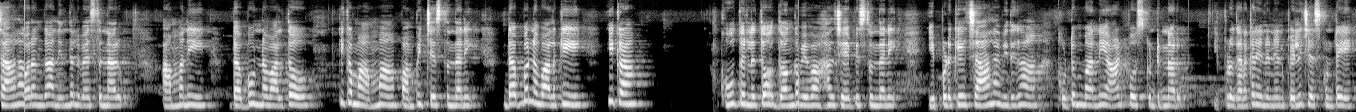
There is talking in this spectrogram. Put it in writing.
చాలా ఘోరంగా నిందలు వేస్తున్నారు. అమ్మని డబ్బు ఉన్న వాళ్ళతో ఇక మా అమ్మ పంపించేస్తుందని డబ్బున్న వాళ్ళకి ఇక కూతుర్లతో దొంగ వివాహాలు చేపిస్తుందని. ఇప్పటికే చాలా విధిగా కుటుంబాన్ని ఆడిపోసుకుంటున్నారు. ఇప్పుడు గనక నేను నేను పెళ్ళి చేసుకుంటే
